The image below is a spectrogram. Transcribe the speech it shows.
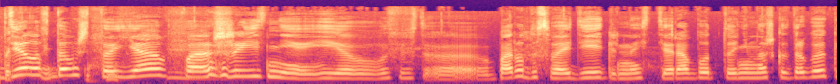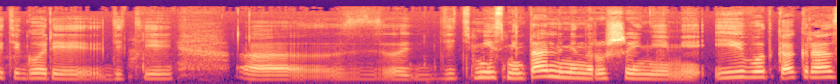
Дело в том, что я по жизни и э, по роду своей деятельности работаю немножко с другой категорией детей, э, с детьми с ментальными нарушениями. И вот как раз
